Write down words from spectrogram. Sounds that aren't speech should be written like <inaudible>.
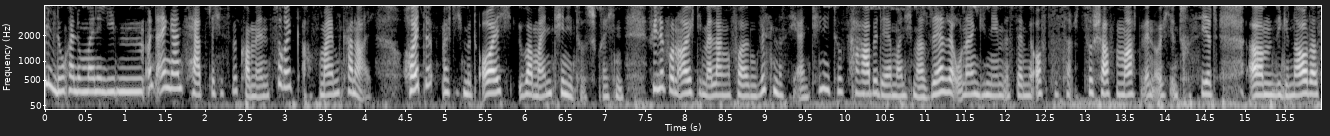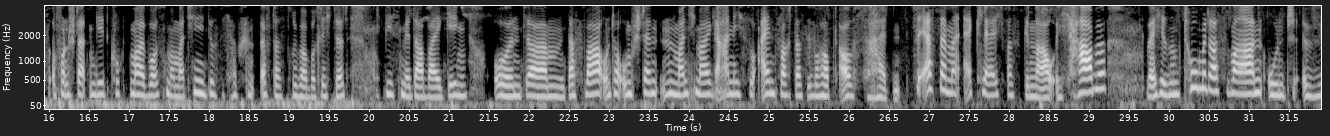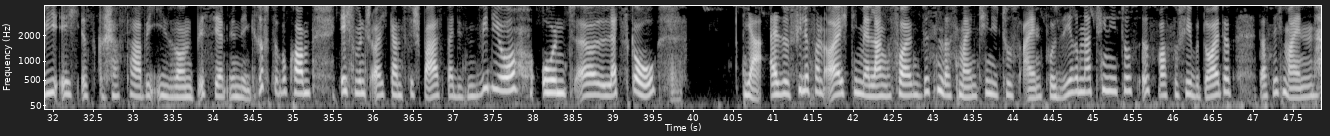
Hallo, hallo meine Lieben und ein ganz herzliches Willkommen zurück auf meinem Kanal. Heute möchte ich mit euch über meinen Tinnitus sprechen. Viele von euch, die mir lange folgen, wissen, dass ich einen Tinnitus habe, der manchmal sehr, sehr unangenehm ist, der mir oft zu, zu schaffen macht. Wenn euch interessiert, ähm, wie genau das vonstatten geht, guckt mal Voice Mama Tinnitus. Ich habe schon öfters darüber berichtet, wie es mir dabei ging. Und ähm, das war unter Umständen manchmal gar nicht so einfach, das überhaupt auszuhalten. Zuerst einmal erkläre ich, was genau ich habe welche Symptome das waren und wie ich es geschafft habe, Ison ein bisschen in den Griff zu bekommen. Ich wünsche euch ganz viel Spaß bei diesem Video und äh, let's go! Ja, also viele von euch, die mir lange folgen, wissen, dass mein Tinnitus ein pulsierender Tinnitus ist, was so viel bedeutet, dass ich mein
